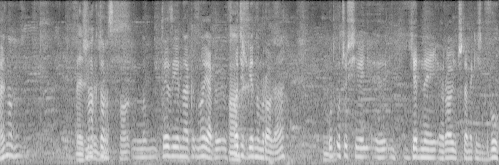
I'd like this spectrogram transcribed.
Ale no, Ale No żeby- aktorstwo, no, to jest jednak, no jak, wchodzisz w jedną rolę, Hmm. u, uczysz się y, jednej roli, czy tam jakichś dwóch,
